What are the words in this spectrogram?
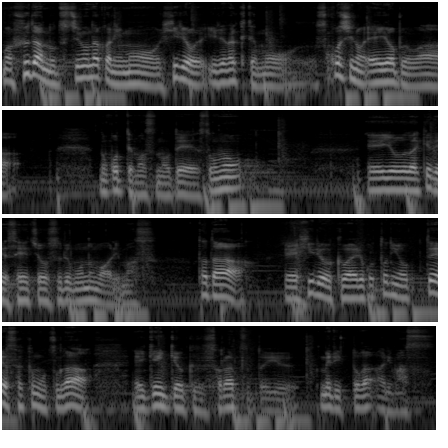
まあ、普段の土の中にも肥料を入れなくても少しの栄養分は残ってますのでその栄養だけで成長するものもあります。ただ、肥料を加えることによって作物が元気よく育つというメリットがあります。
